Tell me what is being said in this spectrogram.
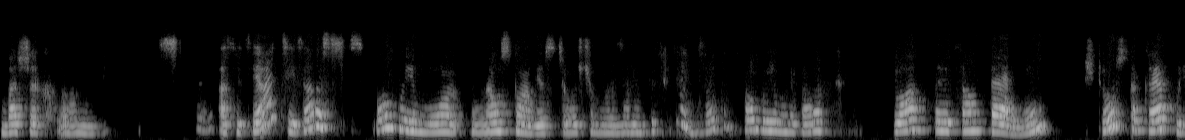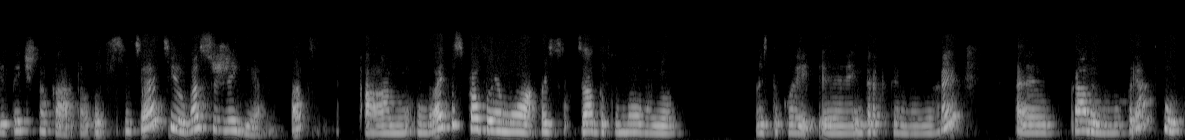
ваших ем, асоціацій зараз спробуємо на основі з цього, що ми з вами спробуємо зараз скласти сам термін. Що ж таке політична карта? От асоціації у вас вже є, так? А давайте спробуємо ось за допомогою ось такої е, інтерактивної гри е, в правильному порядку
